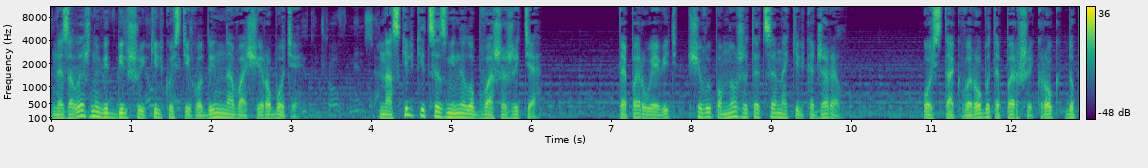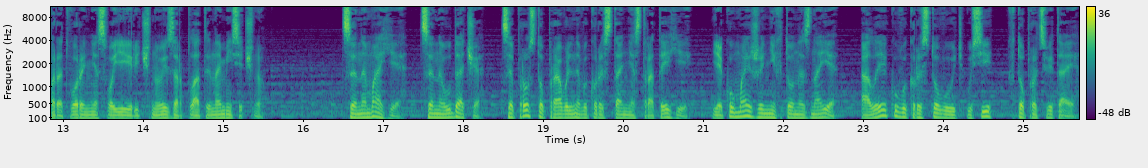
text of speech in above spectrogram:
незалежно від більшої кількості годин на вашій роботі. Наскільки це змінило б ваше життя? Тепер уявіть, що ви помножите це на кілька джерел. Ось так ви робите перший крок до перетворення своєї річної зарплати на місячну. Це не магія, це не удача, це просто правильне використання стратегії, яку майже ніхто не знає, але яку використовують усі, хто процвітає.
